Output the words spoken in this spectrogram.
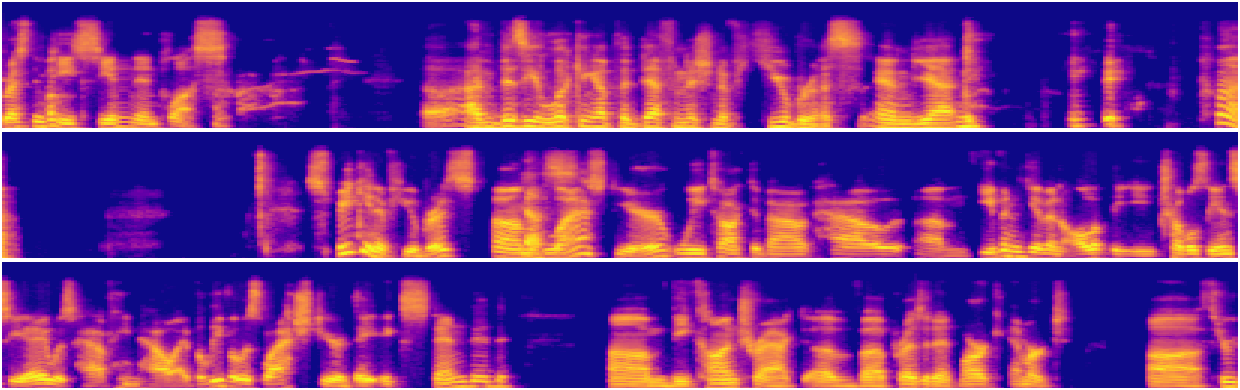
rest in Oh. peace, CNN Plus. Uh, I'm busy looking up the definition of hubris, and yet, huh? Speaking of hubris, um, Yes. last year we talked about how, um, even given all of the troubles the NCA was having, how I believe it was last year they extended um, the contract of uh, President Mark Emmert uh, through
